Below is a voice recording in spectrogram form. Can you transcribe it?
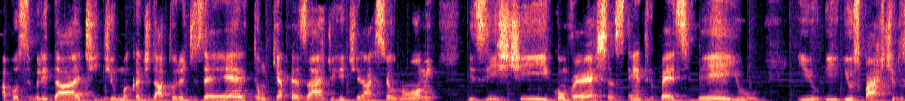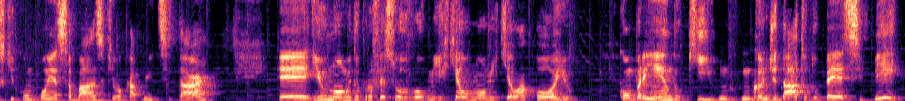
a possibilidade de uma candidatura de Zé Elton, que apesar de retirar seu nome, existe conversas entre o PSB e, o, e, e, e os partidos que compõem essa base que eu acabei de citar. É, e o nome do professor Volmir, que é o nome que eu apoio. Compreendo que um, um candidato do PSB,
